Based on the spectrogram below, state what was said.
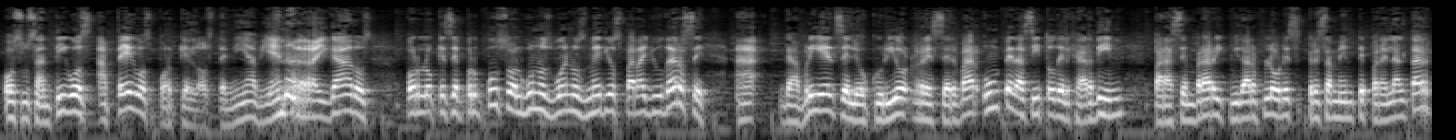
o sus antiguos apegos porque los tenía bien arraigados, por lo que se propuso algunos buenos medios para ayudarse. A Gabriel se le ocurrió reservar un pedacito del jardín para sembrar y cuidar flores expresamente para el altar.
